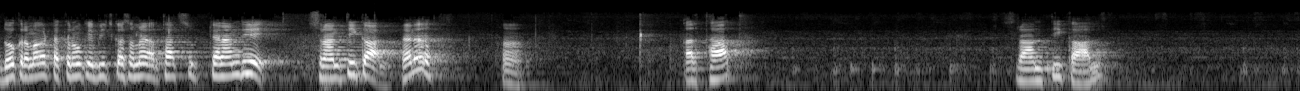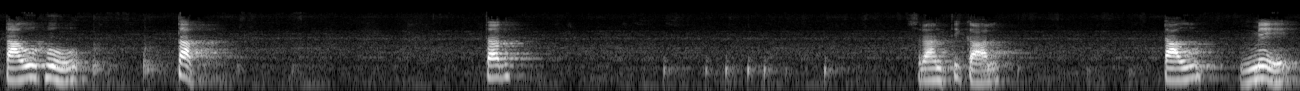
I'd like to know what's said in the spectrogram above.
दो क्रमागत टक्करों के बीच का समय, अर्थात क्या नाम दिए? श्रांति काल, है ना? हाँ। अर्थात श्रांति काल टाउ हो, तब। तब श्रांति काल टाउ में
